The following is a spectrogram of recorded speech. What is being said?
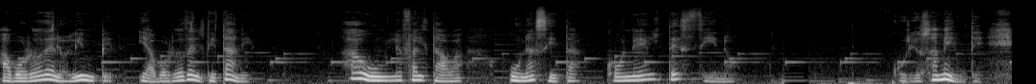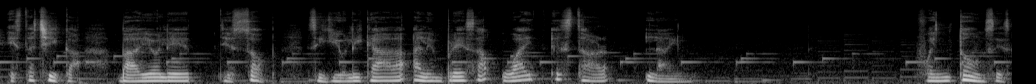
a bordo del Olympic y a bordo del Titanic, aún le faltaba una cita con el destino. Curiosamente, esta chica, Violet Jessop, siguió ligada a la empresa White Star Line. Fue entonces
